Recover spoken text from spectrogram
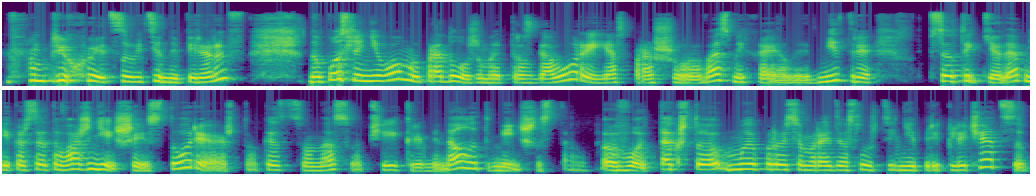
нам приходится уйти на перерыв, но после него мы продолжим этот разговор, и я спрошу вас, Михаил и Дмитрий, все-таки, да, мне кажется, это важнейшая история, что, оказывается, у нас вообще и криминал это меньше стал. Вот. Так что мы просим радиослушателей не переключаться.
